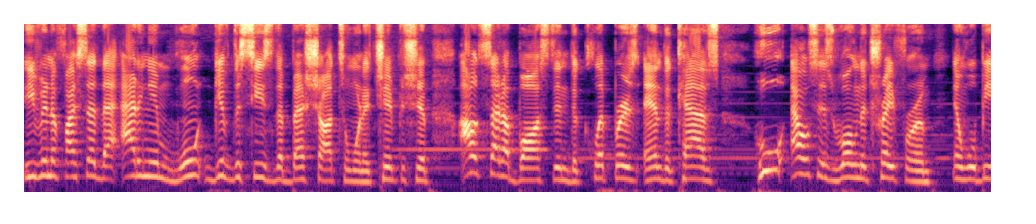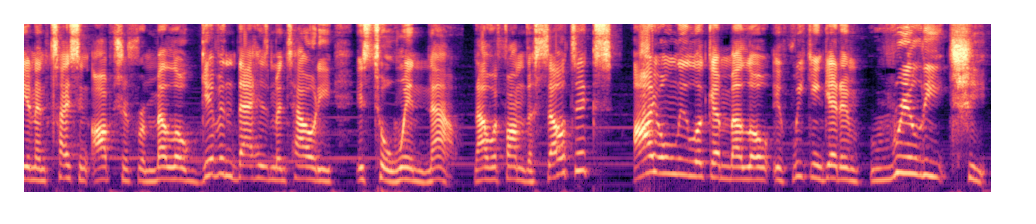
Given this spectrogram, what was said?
Even if I said that adding him won't give the C's the best shot to win a championship, outside of Boston, the Clippers, and the Cavs, who else is willing to trade for him and will be an enticing option for Melo given that his mentality is to win now? Now if I'm the Celtics, I only look at Melo if we can get him really cheap.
